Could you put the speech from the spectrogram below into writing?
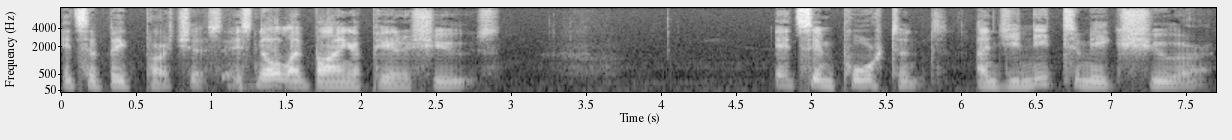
It's a big purchase. It's not like buying a pair of shoes. It's important, and you need to make sure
